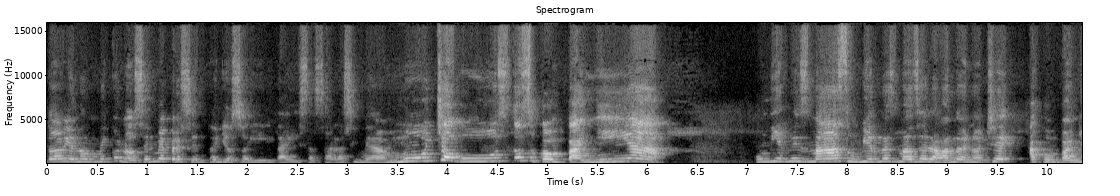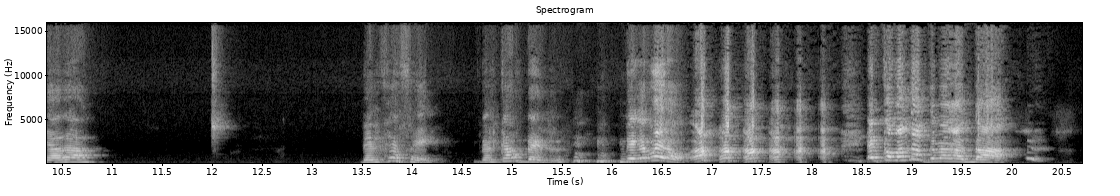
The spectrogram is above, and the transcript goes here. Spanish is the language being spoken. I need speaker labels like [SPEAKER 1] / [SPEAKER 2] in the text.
[SPEAKER 1] todavía no me conocen, me presento. Yo soy Hilda Isa Salas y me da mucho gusto su compañía. Un viernes más, un viernes más de lavando de noche, acompañada del jefe, del cartel, de Guerrero, el comandante Maganda.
